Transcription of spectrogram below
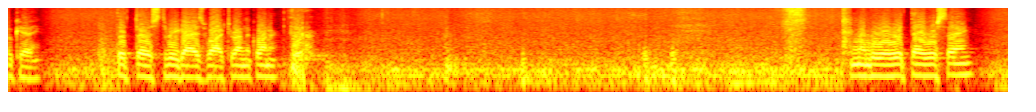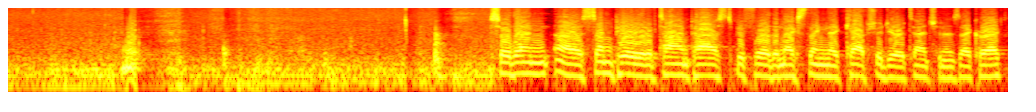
Okay. That those three guys walked around the corner? Yeah. Remember what they were saying? So then, uh, some period of time passed before the next thing that captured your attention, is that correct?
